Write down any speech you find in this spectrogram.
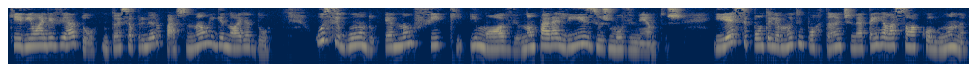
que iriam aliviar a dor. Então, esse é o primeiro passo: não ignore a dor. O segundo é não fique imóvel, não paralise os movimentos. E esse ponto ele é muito importante, né? Até em relação à coluna.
